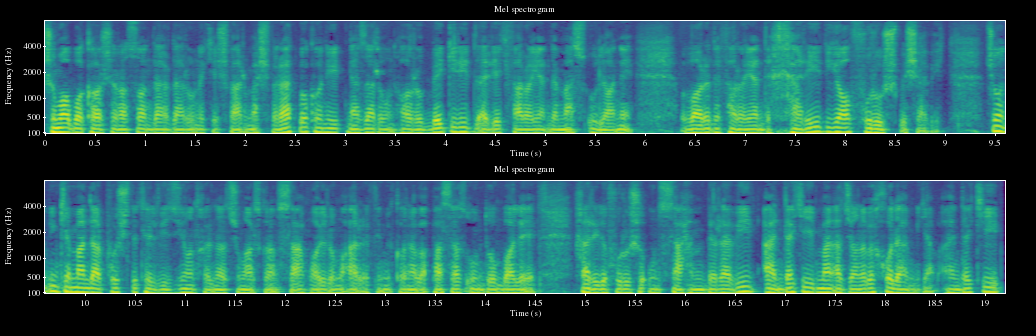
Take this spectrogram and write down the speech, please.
شما با کارشناسان در درون کشور مشورت بکنید نظر اونها رو بگیرید در یک فرایند مسئولانه وارد فرایند خرید یا فروش بشوید. چون اینکه من در پشت تلویزیون خدمت شما عرض کنم سهمهایی رو معرفی می‌کنم و پس از اون دنبال خرید و فروش اون سهم بروید اندکی من از جانب خودم میگم اندکی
